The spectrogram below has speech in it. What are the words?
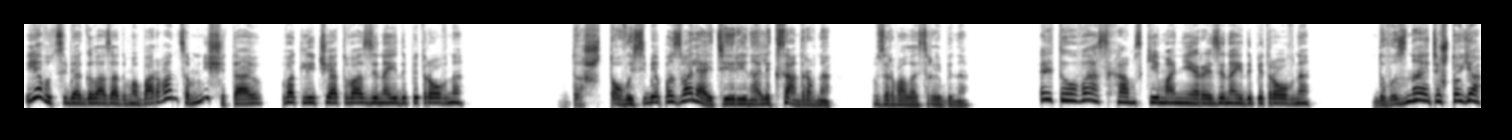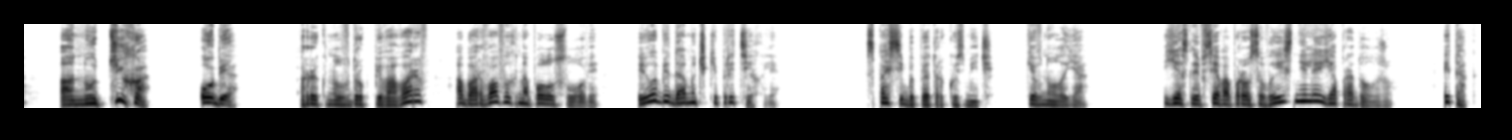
Я вот себя голозадым оборванцем не считаю, в отличие от вас, Зинаида Петровна». «Да что вы себе позволяете, Ирина Александровна?» — взорвалась Рыбина. «Это у вас хамские манеры, Зинаида Петровна». «Да вы знаете, что я...» «А ну тихо! Обе!» — рыкнул вдруг Пивоваров, оборвав их на полуслове, и обе дамочки притихли. «Спасибо, Петр Кузьмич», — кивнула я. «Если все вопросы выяснили, я продолжу. Итак,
